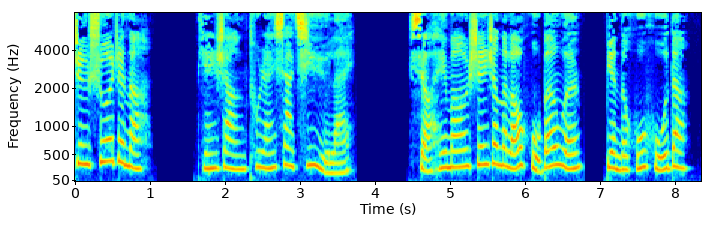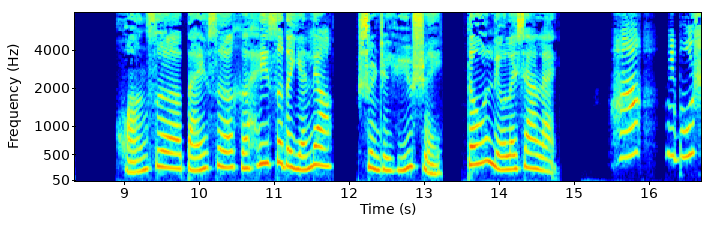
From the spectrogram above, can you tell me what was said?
正说着呢，天上突然下起雨来，小黑猫身上的老虎斑纹。变得糊糊的，黄色、白色和黑色的颜料顺着雨水都流了下来。哈，你不是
